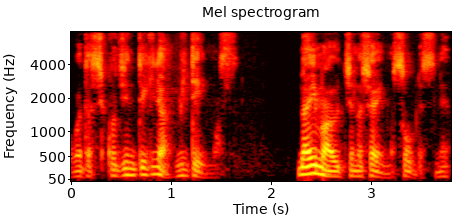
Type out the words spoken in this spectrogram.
私個人的には見ています。まあ今、うちの社員もそうですね。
